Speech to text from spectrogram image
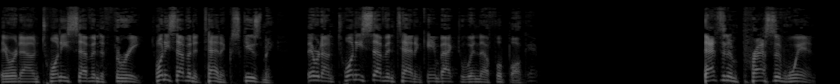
They were down 27 to 3. 27 to 10, excuse me. They were down 27 10 and came back to win that football game. That's an impressive win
